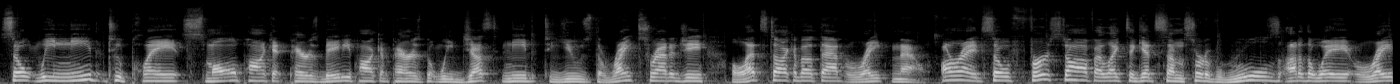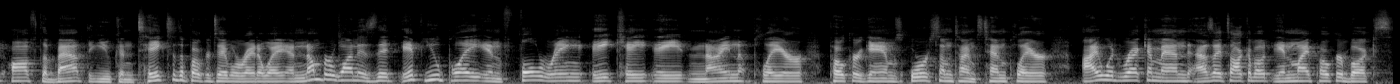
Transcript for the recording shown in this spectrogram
So we need to play small pocket pairs, baby pocket pairs, but we just need to use the right strategy. Let's talk about that right now. All right, so first off, I like to get some sort of rules out of the way right off the bat that you can take to the poker table right away. And number one is that if you play in full ring, aka nine player poker games, or sometimes 10 player, I would recommend, as I talk about in my poker books,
